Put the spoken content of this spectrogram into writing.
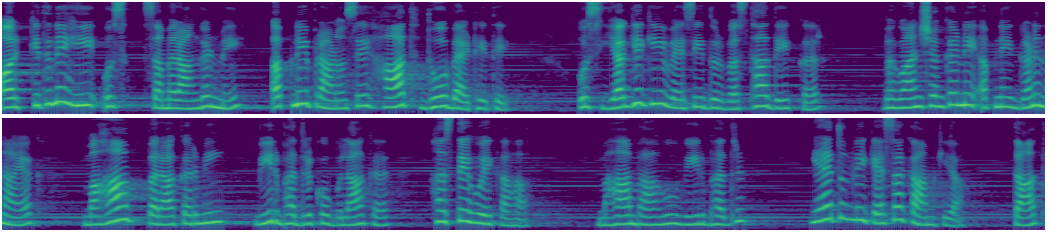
और कितने ही उस समरांगण में अपने प्राणों से हाथ धो बैठे थे। उस यज्ञ की वैसी दुर्वस्था देखकर भगवान शंकर ने अपने गणनायक महापराक्रमी वीरभद्र को बुलाकर हँसते हुए कहा, महाबाहु वीरभद्र, यह तुमने कैसा काम किया? तात,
